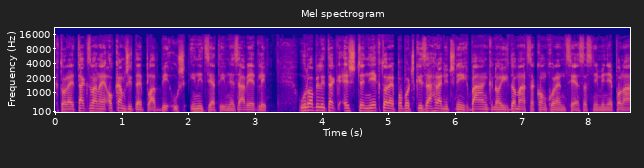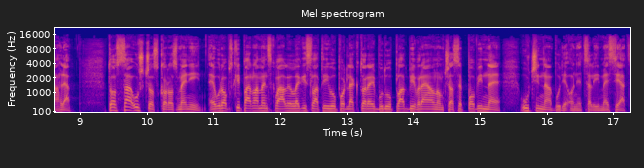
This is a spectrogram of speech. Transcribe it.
ktoré tzv. okamžité platby už iniciatívne zaviedli. Urobili tak ešte niektoré pobočky zahraničných bank, no ich domáca konkurencia sa s nimi neponáhľa. To sa už čo skoro zmení. Európsky parlament schválil legislatívu, podľa ktorej budú platby v reálnom čase povinné Účinná bude o necelý mesiac.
